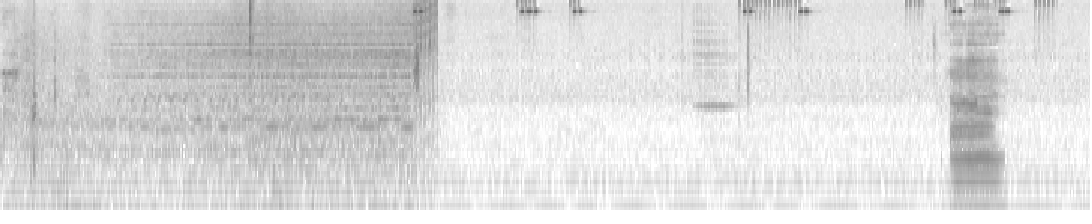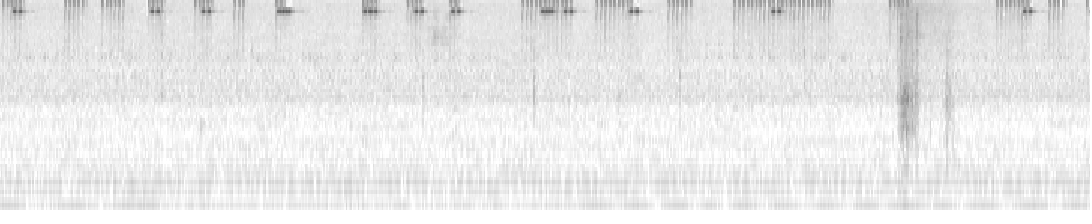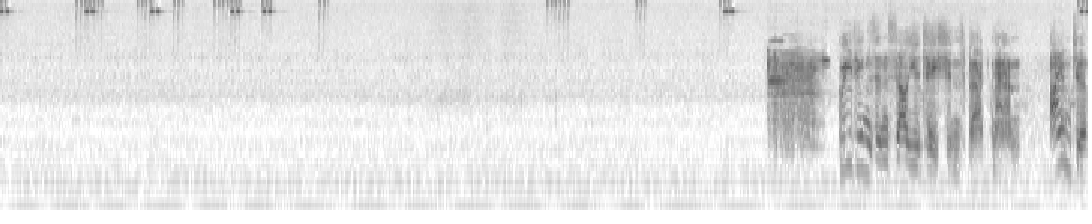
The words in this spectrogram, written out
Greetings and salutations, Batman. I'm Jeff.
